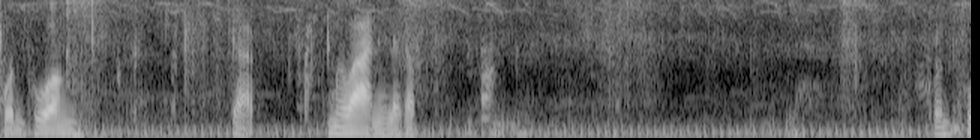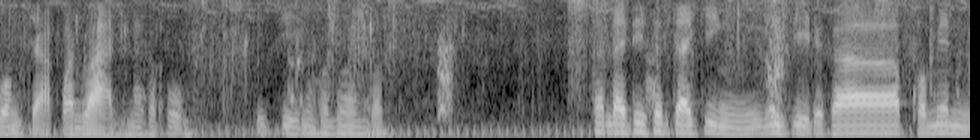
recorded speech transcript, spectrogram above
ผลพวงจากเมื่อวานนี้แหละครับ ผลพวงจากวันวานๆนะครับผมจริงๆนะครับผมครับ ท่านใดที่สนใจกิ่งลินจีนะครับคอมเมนต์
